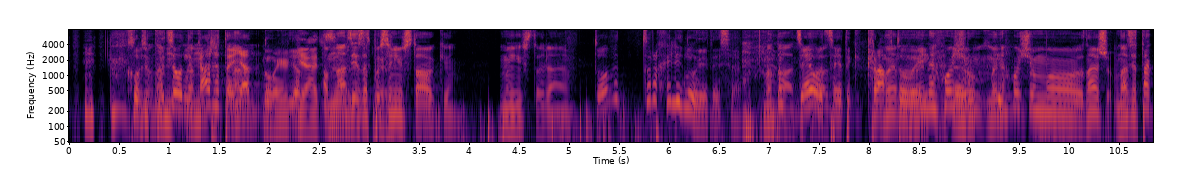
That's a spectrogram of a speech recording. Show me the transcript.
Хлопці, ви цього не кажете, я, ну, я А в нас є записані вставки. Ми їх вставляємо. то ви трохи лінуєтеся. Ну да, це Де правда. оцей такий крафтовий. ми, не хочемо, рук- ми не хочемо, знаєш, в нас і так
